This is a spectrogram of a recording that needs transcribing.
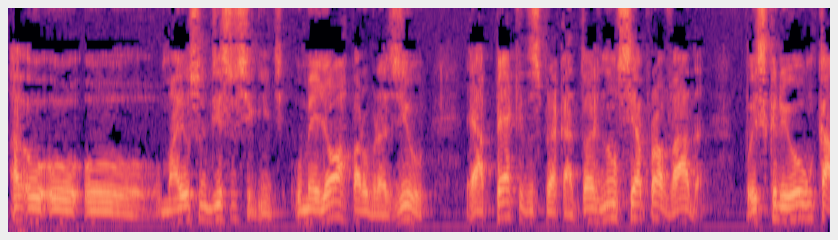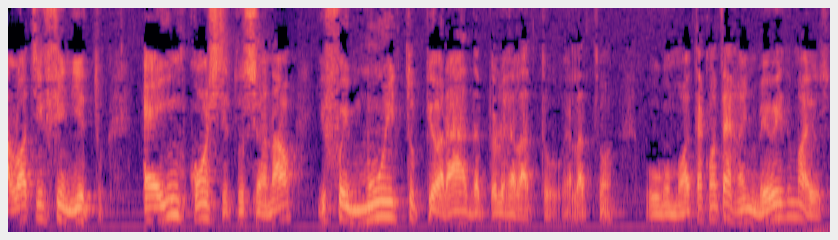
o, o, o, o Mailson disse o seguinte: o melhor para o Brasil é a PEC dos precatórios não ser aprovada pois criou um calote infinito. É inconstitucional e foi muito piorada pelo relator. O relator, Hugo Mota, é conterrâneo meu e do Maílson.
